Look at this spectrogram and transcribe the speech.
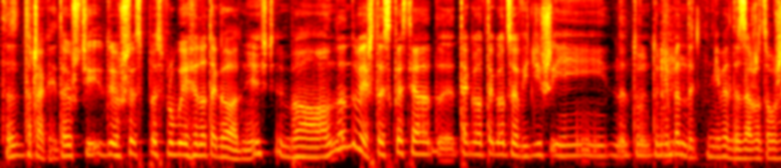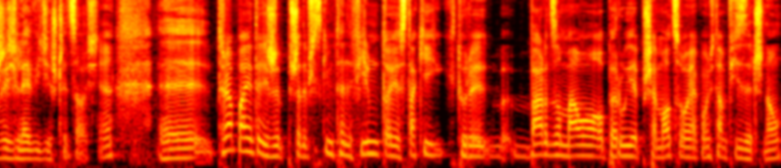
To, to, czekaj, to już, ci, już spróbuję się do tego odnieść, bo no, no, wiesz, to jest kwestia tego, tego co widzisz i no, tu, tu, nie, będę, nie będę zarzucał, że źle widzisz czy coś. Nie? Yy, trzeba pamiętać, że przede wszystkim ten film to jest taki, który bardzo mało operuje przemocą jakąś tam fizyczną.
